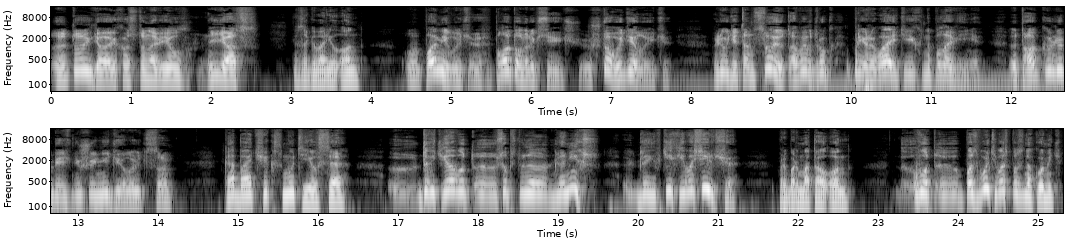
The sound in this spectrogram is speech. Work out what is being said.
— Это я их остановил, яс, — заговорил он. — Помилуйте, Платон Алексеевич, что вы делаете? Люди танцуют, а вы вдруг прерываете их наполовине. Так любезнейший не делается. Кабачик смутился. — Да ведь я вот, э, собственно, для них, для Евтихия Васильевича, — пробормотал он. — Вот, э, позвольте вас познакомить.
